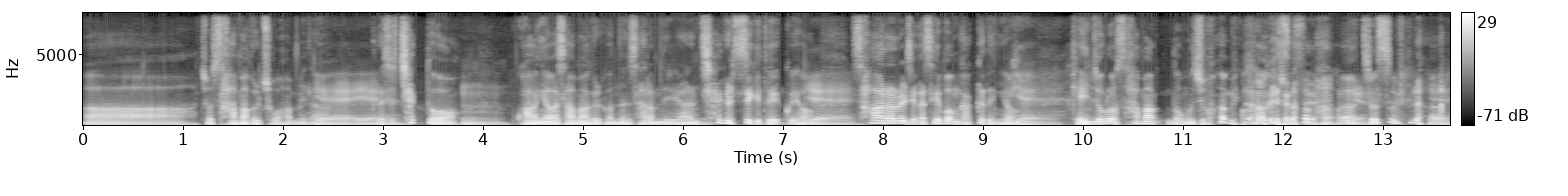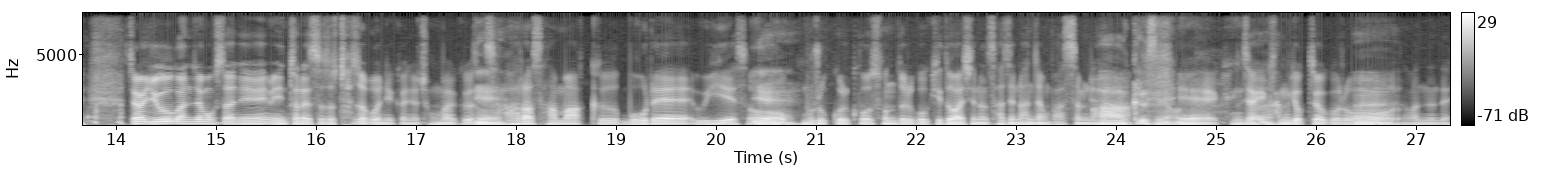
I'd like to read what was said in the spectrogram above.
아, 저 사막을 좋아합니다. 예, 예. 그래서 책도 음. 광야와 사막을 걷는 사람들이라는 책을 쓰기도 했고요. 예. 사하라를 제가 세 번 갔거든요. 예. 개인적으로 사막 너무 좋아합니다. 아, 그래서 예. 좋습니다. 예. 제가 유관재 목사님 인터넷에서 찾아보니까요. 정말 그 예. 사하라 사막 그 모래 위에서 예. 무릎 꿇고 손 들고 기도하시는 사진 한장 봤습니다. 아, 그러세요? 예, 굉장히 어. 감격적으로 예. 왔는데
